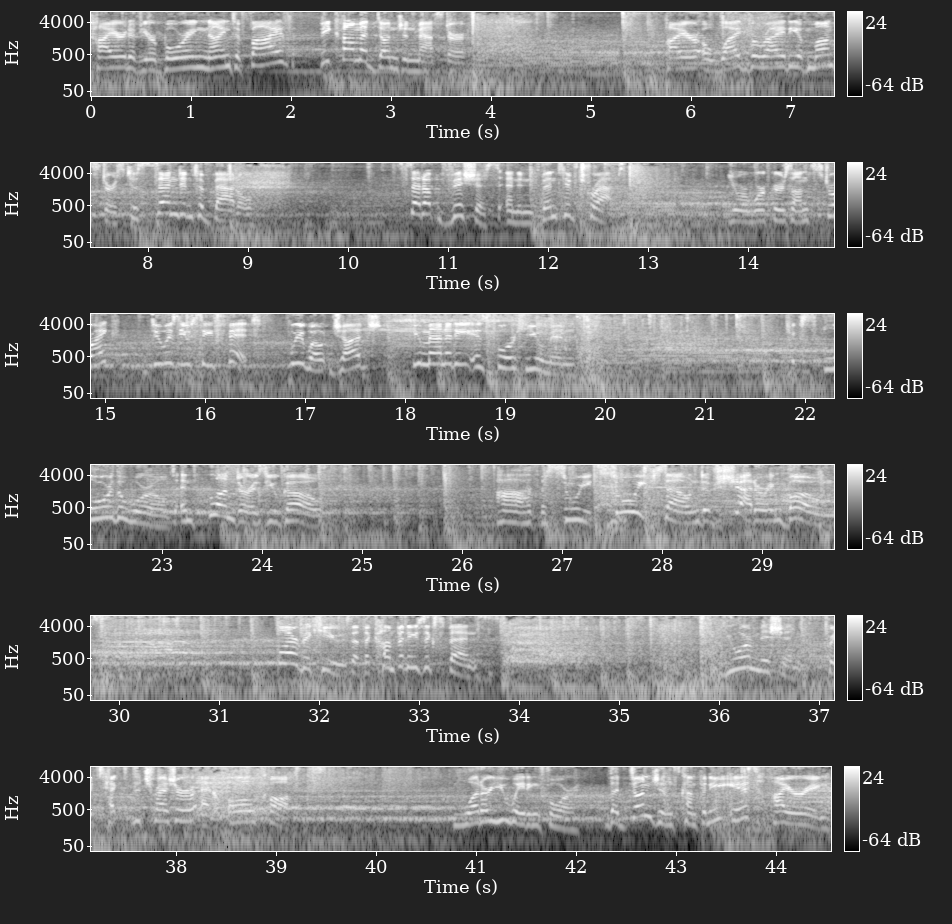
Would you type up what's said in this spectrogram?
Tired of your boring 9 to 5? Become a dungeon master. Hire a wide variety of monsters to send into battle. Set up vicious and inventive traps. Your workers on strike? Do as you see fit. We won't judge. Humanity is for humans. Explore the world and plunder as you go. Ah, the sweet, sweet sound of shattering bones. Barbecues at the company's expense. Your mission, protect the treasure at all costs. What are you waiting for? The Dungeons Company is hiring.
